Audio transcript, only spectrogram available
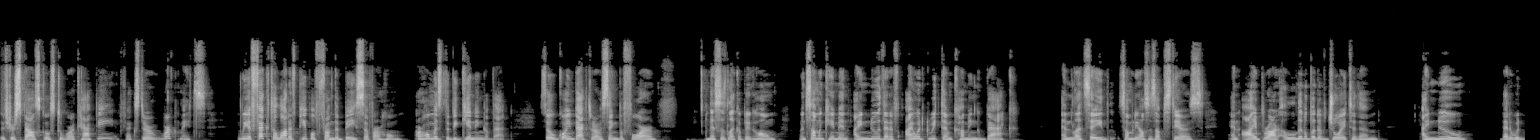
If your spouse goes to work happy, affects their workmates. We affect a lot of people from the base of our home. Our home is the beginning of that. So going back to what I was saying before, this is like a big home. When someone came in, I knew that if I would greet them coming back, and let's say somebody else is upstairs, and I brought a little bit of joy to them, I knew that it would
